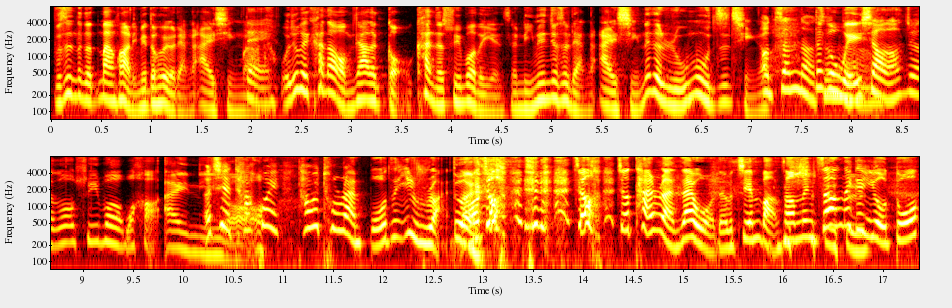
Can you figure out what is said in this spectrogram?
不是那个漫画里面都会有两个爱心嘛？对，我就可以看到我们家的狗看着 Sweetbo 的眼神，里面就是两个爱心，那个如沐之情哦，哦真的，那个微笑，然后就想说 Sweetbo 我好爱你、哦，而且他会他会突然脖子一软，对，然后就 就。就瘫软在我的肩膀上面，你知道那个有多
